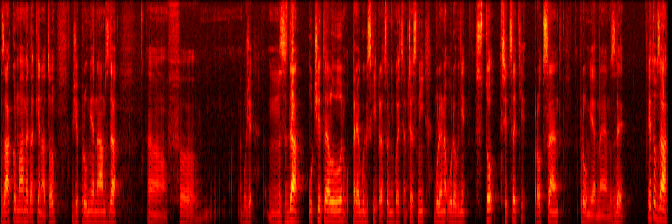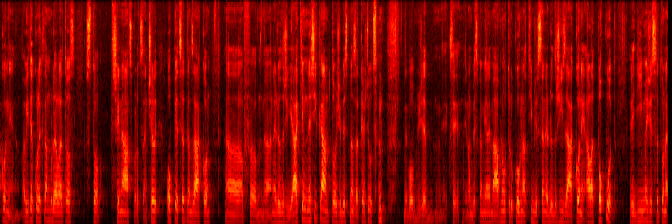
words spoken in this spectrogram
zákon máme taky na to, že průměrná mzda uh, v, nebo že mzda učitelů nebo pedagogických pracovníků, ať jsem přesný, bude na úrovni 130% průměrné mzdy. Je to v zákoně. A víte, kolik tam bude letos? 113%. Čili opět se ten zákon uh, nedodrží. Já tím neříkám to, že bychom za každou cenu, nebo že jak si, jenom bychom měli mávnout rukou nad tím, že se nedodrží zákony. Ale pokud vidíme, že se to ne,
